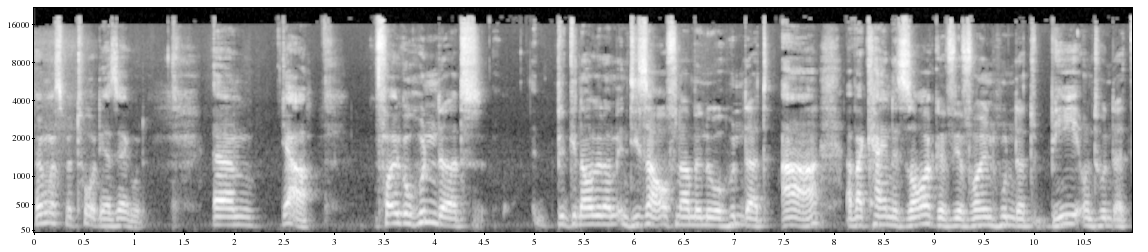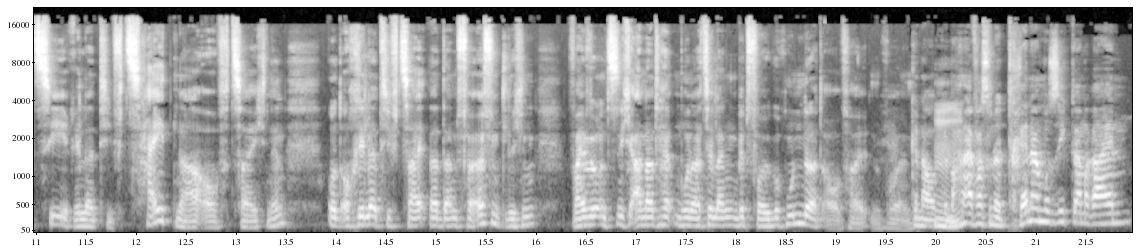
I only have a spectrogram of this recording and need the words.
Irgendwas mit Tod, ja, sehr gut. Ähm, ja, Folge 100. Genau genommen in dieser Aufnahme nur 100a, aber keine Sorge, wir wollen 100b und 100c relativ zeitnah aufzeichnen und auch relativ zeitnah dann veröffentlichen, weil wir uns nicht anderthalb Monate lang mit Folge 100 aufhalten wollen. Genau, wir machen einfach so eine Trennermusik dann rein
